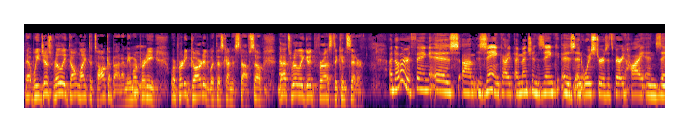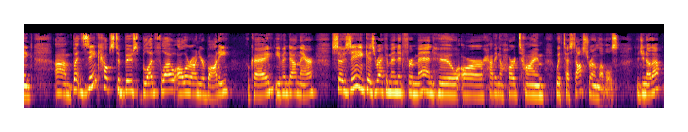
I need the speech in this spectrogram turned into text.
that we just really don't like to talk about. I mean, we're pretty we're pretty guarded with this kind of stuff. So that's really good for us to consider. Another thing is um, zinc. I, I mentioned zinc is in oysters. It's very high in zinc. Um, but zinc helps to boost blood flow all around your body. Okay, even down there. So zinc is recommended for men who are having a hard time with testosterone levels. Did you know that?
